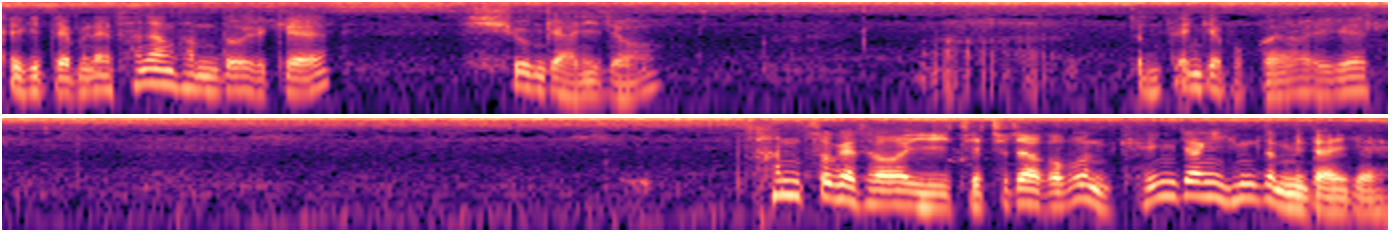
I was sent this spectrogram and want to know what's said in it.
되기 때문에 사냥삼도 이렇게 쉬운 게 아니죠. 아, 좀 땡겨 볼까요? 이게 산 속에서 이 제초 작업은 굉장히 힘듭니다. 이게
